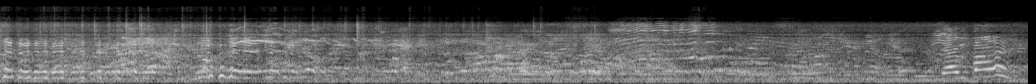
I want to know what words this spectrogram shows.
Ha ha ha ha! You having fun?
